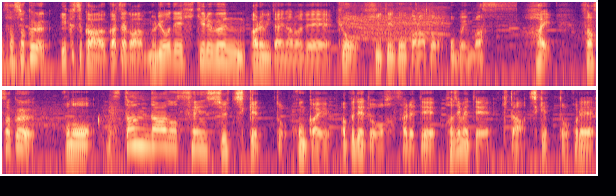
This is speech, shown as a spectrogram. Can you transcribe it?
早速、いくつかガチャが無料で引ける分あるみたいなので、今日引いていこうかなと思います。はい。早速、このスタンダード選手チケット、今回アップデートされて初めて来たチケット。これ、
